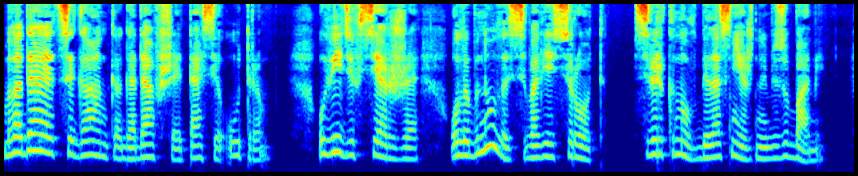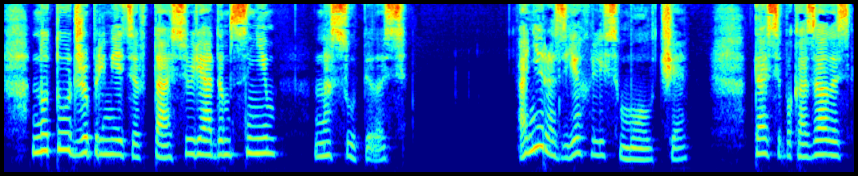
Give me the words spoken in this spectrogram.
Молодая цыганка, гадавшая Тася утром, увидев Сержа, улыбнулась во весь рот, сверкнув белоснежными зубами, но тут же, приметив Тасю рядом с ним, насупилась. Они разъехались молча. Тасе показалось,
